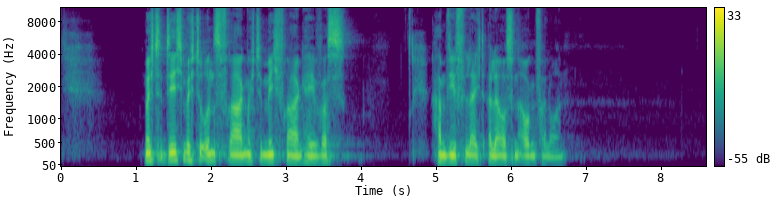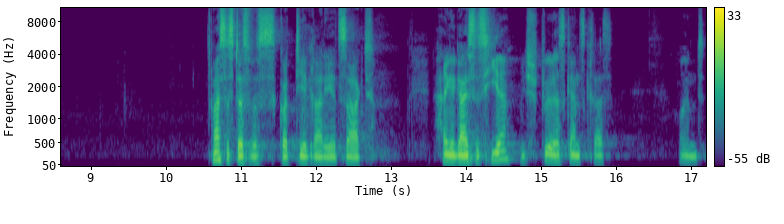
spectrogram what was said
Ich möchte dich, möchte uns fragen, möchte mich fragen, hey, was haben wir vielleicht alle aus den Augen verloren? Was ist das, was Gott dir gerade jetzt sagt? Der Heilige Geist ist hier, ich spüre das ganz krass. Und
